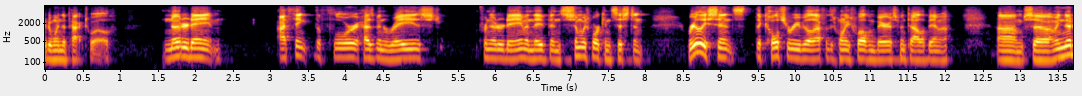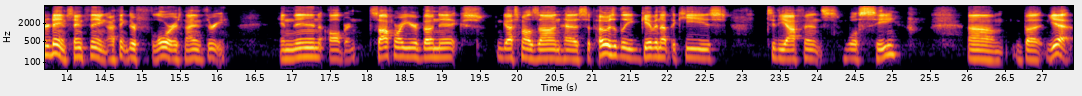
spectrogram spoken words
could win the Pac 12. Notre Dame, I think the floor has been raised for Notre Dame, and they've been so much more consistent, really, since the culture rebuild after the 2012 embarrassment to Alabama. Um, so, I mean, Notre Dame, same thing. I think their floor is nine and three, and then Auburn, sophomore year of Bo Nix, Gus Malzahn has supposedly given up the keys to the offense. We'll see. Um, but yeah,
